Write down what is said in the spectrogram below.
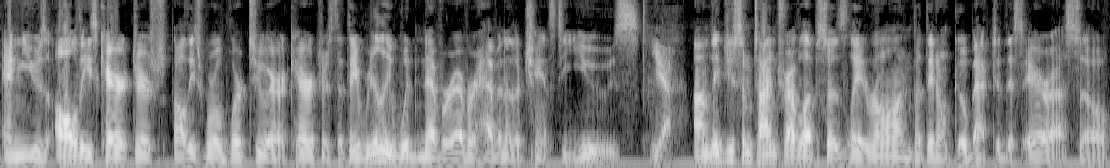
and use all these characters, all these World War II era characters that they really would never ever have another chance to use. yeah. Um, they do some time travel episodes later on, but they don't go back to this era. So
